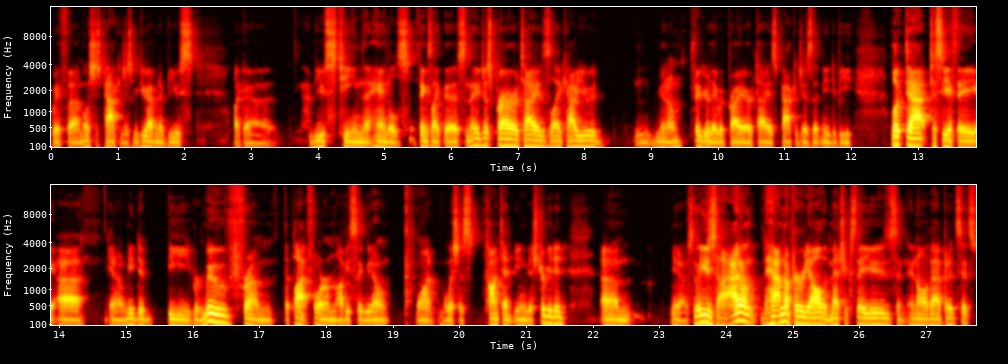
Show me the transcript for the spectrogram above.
with uh, malicious packages, we do have an abuse like a abuse team that handles things like this, and they just prioritize like how you would you know figure they would prioritize packages that need to be looked at to see if they uh, you know need to be removed from the platform. Obviously, we don't want malicious content being distributed. Um, you know, so they use. I don't. Have, I'm not privy to all the metrics they use and, and all that, but it's it's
